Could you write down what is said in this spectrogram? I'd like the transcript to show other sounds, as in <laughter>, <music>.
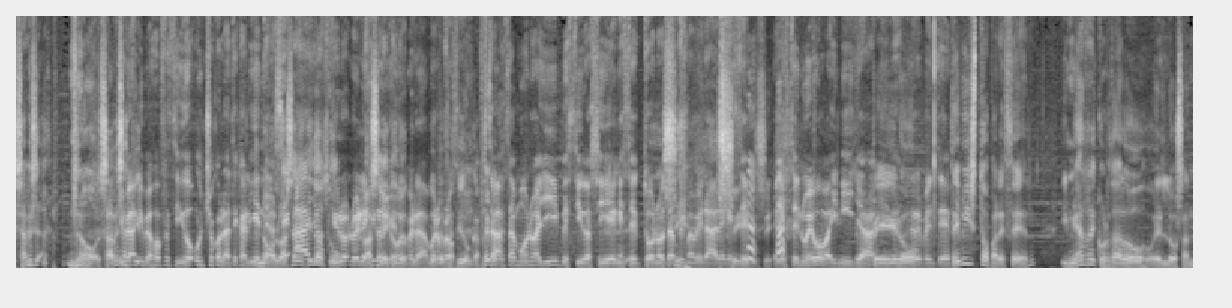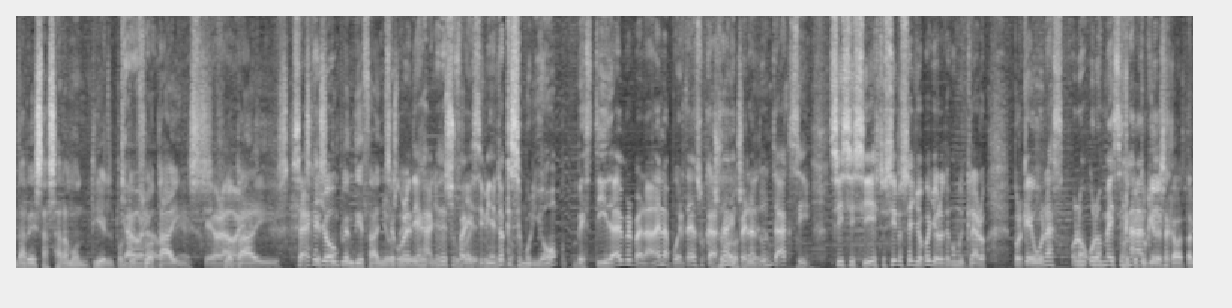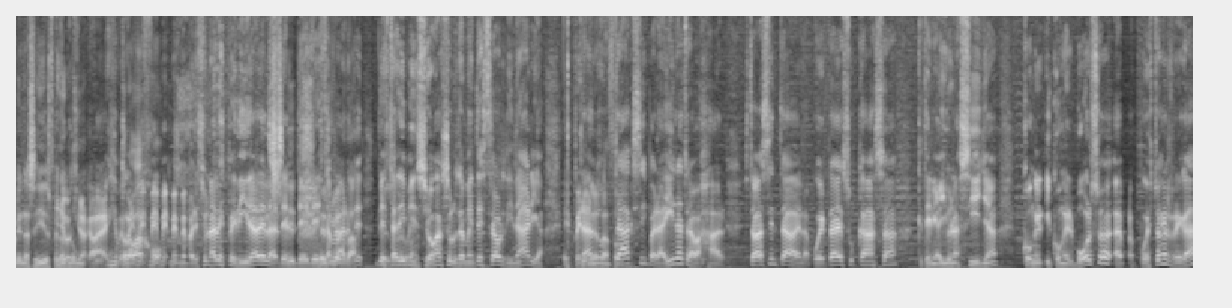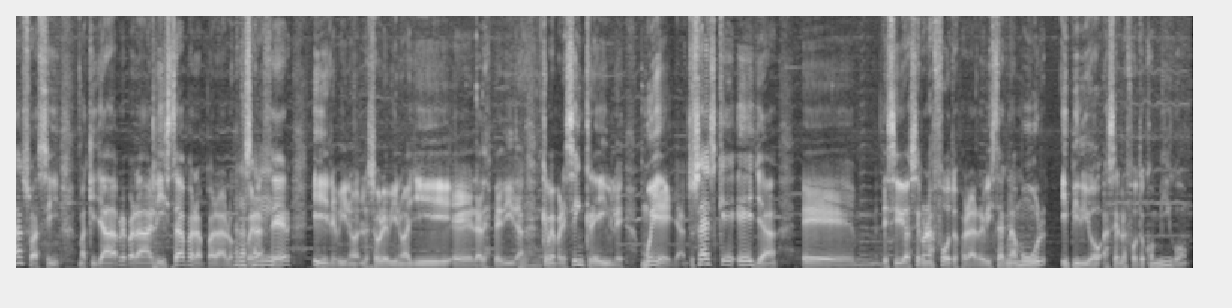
¿Sabes? <laughs> No, ¿sabes? Y me, y has ofrecido un chocolate caliente. No, lo has elegido tú, lo, lo he lo has elegido elegido yo, tú. ¿verdad? Bueno, te he ofrecido un café, Está, está mono allí vestido así en este tono tan Sí, primaveral, en, sí, este, sí. en este nuevo vainilla. Pero de repente. te he visto aparecer y me has recordado en los andares a Sara Montiel, porque flotáis, flotáis. ¿Sabes Es que que se yo- cumplen 10 años. Se cumplen de 10 años de su fallecimiento, que se murió vestida y preparada en la puerta de su casa no esperando un yo. taxi. Sí, sí, sí, esto sí lo sé yo, pues yo lo tengo muy claro. Porque unas, unos, unos meses Porque antes... tú quieres acabar también así, Yo esperando un, acabar, es un me- trabajo. Me, me- me parece una despedida de, la, de- Sí, de- de es esta verdad, parte, de es esta verdad. dimensión absolutamente extraordinaria. Esperando un taxi para ir a trabajar. Estaba sentada en la puerta de su casa, que tenía ahí una silla, con el, y con el bolso a- a- puesto en el regazo, así, maquillada, preparada, lista para, para lo que fuera a hacer, y le vino, le sobrevino allí eh, la despedida, que me parece increíble, muy ella. Tú sabes que ella eh, decidió hacer unas fotos para la revista Glamour y pidió hacer la foto conmigo.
